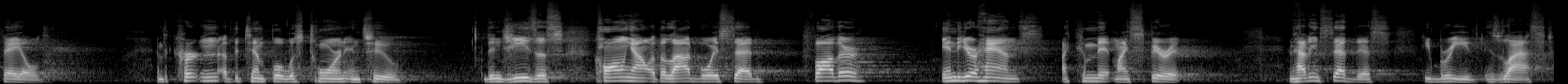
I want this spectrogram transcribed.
failed, and the curtain of the temple was torn in two. Then Jesus, calling out with a loud voice, said, Father, into your hands I commit my spirit. And having said this, he breathed his last.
